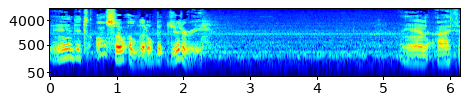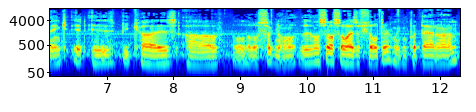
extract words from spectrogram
And it's also a little bit jittery and I think it is because of a little signal. This also has a filter. We can put that on.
